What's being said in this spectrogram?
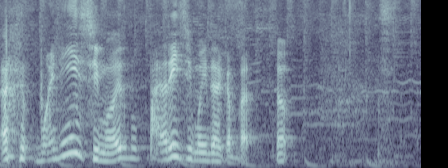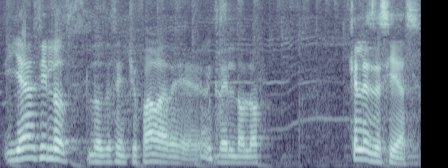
Buenísimo, es padrísimo ir a acampar, ¿no? Y ya así los, los desenchufaba de- del dolor. ¿Qué les decías?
